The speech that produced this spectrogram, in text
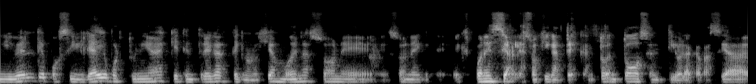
nivel de posibilidades y oportunidades que te entregan tecnologías modernas son, son exponenciales, son gigantescas en todo, en todo sentido, la capacidad de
